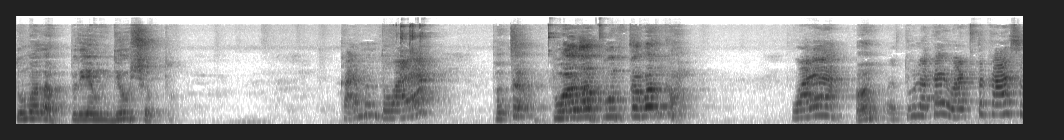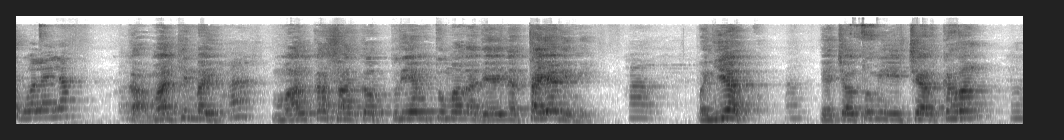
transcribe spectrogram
तुम्हाला प्रेम देऊ शकतो. काय म्हणतो वाळ्या फक्त पोरा पुरतं बर का? वाळ्या हं? तुला काय वाटतं का असं बोलायला? का मालकीनबाई हा. मालकासारखं प्रेम तुम्हाला द्यायला तयार आहे मी. हा. पण एक हा. याच्यावर तुम्ही विचार करा हं.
